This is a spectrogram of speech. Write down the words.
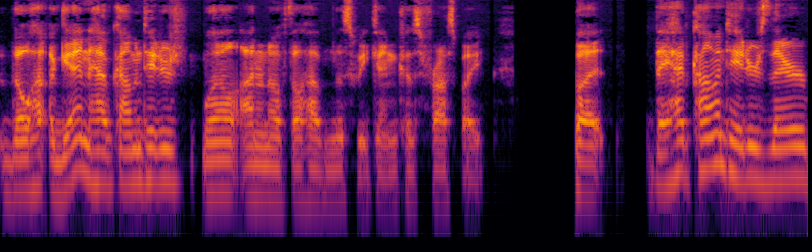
they'll again have commentators. Well, I don't know if they'll have them this weekend because frostbite, but they had commentators there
